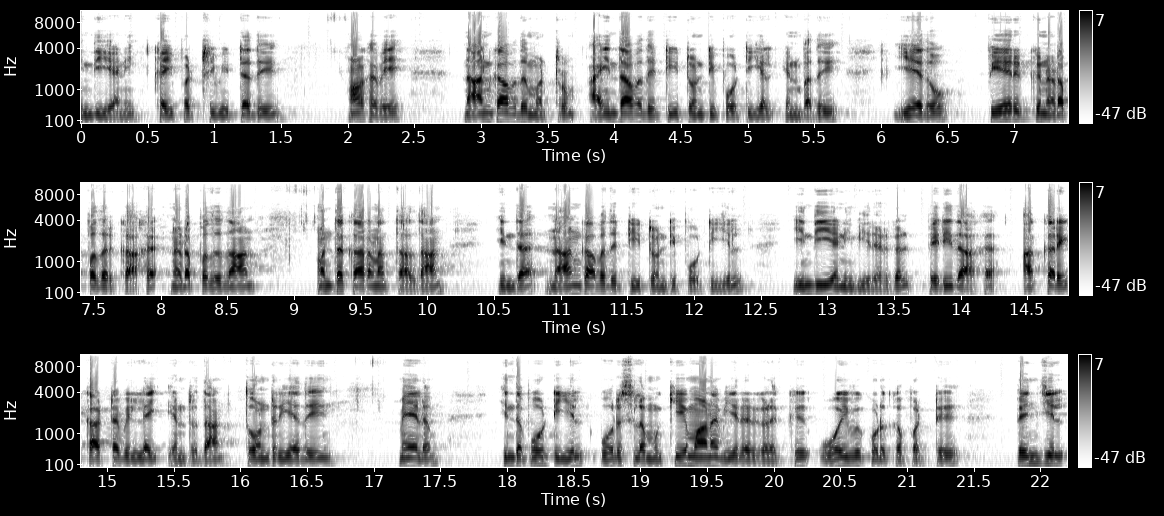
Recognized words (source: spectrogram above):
இந்திய அணி கைப்பற்றிவிட்டது ஆகவே நான்காவது மற்றும் ஐந்தாவது டி டுவெண்ட்டி போட்டிகள் என்பது ஏதோ பேருக்கு நடப்பதற்காக நடப்பதுதான். அந்த காரணத்தால் தான் இந்த நான்காவது டி டுவெண்ட்டி போட்டியில் இந்திய அணி வீரர்கள் பெரிதாக அக்கறை காட்டவில்லை என்றுதான் தோன்றியது. மேலும் இந்த போட்டியில் ஒரு சில முக்கியமான வீரர்களுக்கு ஓய்வு கொடுக்கப்பட்டு பெஞ்சில்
